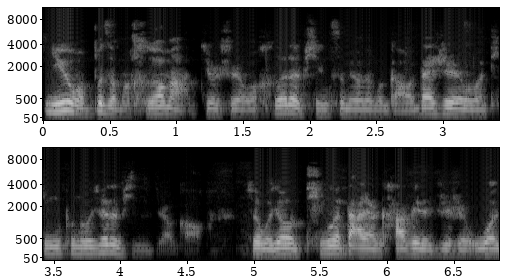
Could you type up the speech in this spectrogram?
因为我不怎么喝嘛，就是我喝的频次没有那么高，但是我听风投圈的频次比较高，所以我就听了大量咖啡的知识。我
